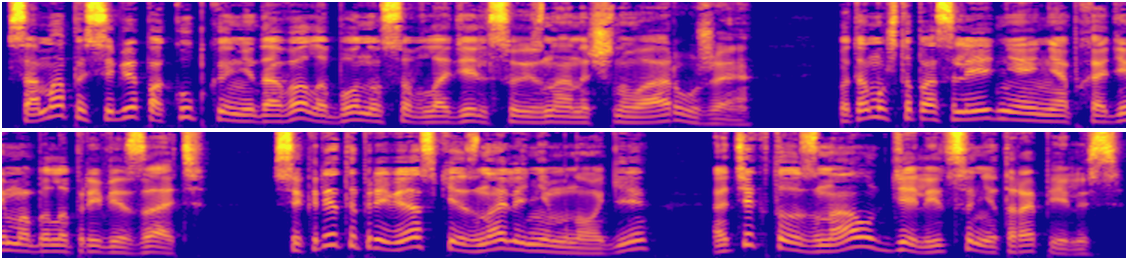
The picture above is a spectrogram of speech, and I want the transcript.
Сама по себе покупка не давала бонуса владельцу изнаночного оружия, потому что последнее необходимо было привязать. Секреты привязки знали немногие, а те, кто знал, делиться не торопились.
